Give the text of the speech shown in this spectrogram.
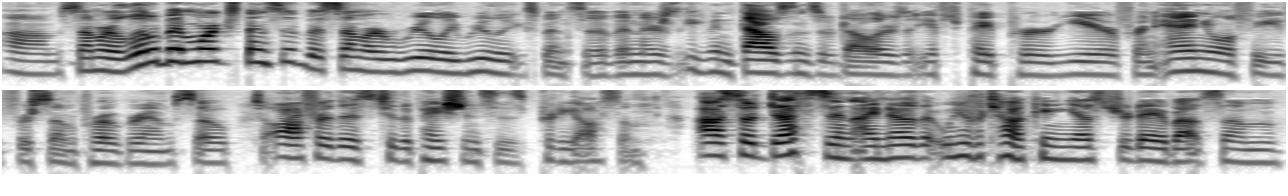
Um, some are a little bit more expensive, but some are really, really expensive. And there's even thousands of dollars that you have to pay per year for an annual fee for some programs. So to offer this to the patients is pretty awesome. Uh, so, Dustin, I know that we were talking yesterday about some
